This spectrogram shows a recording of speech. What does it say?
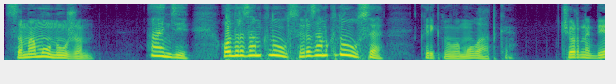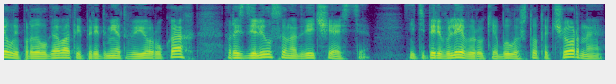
«Самому нужен!» «Анди, он разомкнулся, разомкнулся!» — крикнула мулатка. Черно-белый продолговатый предмет в ее руках разделился на две части, и теперь в левой руке было что-то черное,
